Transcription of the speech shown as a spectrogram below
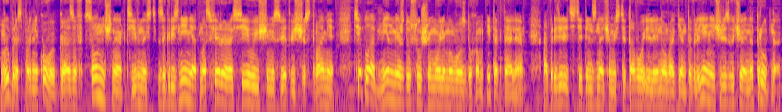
Выброс парниковых газов, солнечная активность, загрязнение атмосферы рассеивающими свет свет веществами, теплообмен между сушей, морем и воздухом и так далее. Определить степень значимости того или иного агента влияния чрезвычайно трудно.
